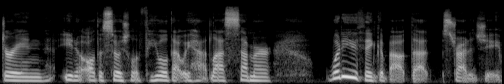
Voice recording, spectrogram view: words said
during you know all the social upheaval that we had last summer. What do you think about that strategy?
